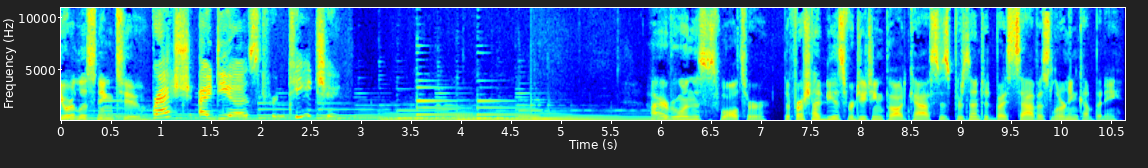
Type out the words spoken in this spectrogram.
You're listening to Fresh Ideas for Teaching. Hi, everyone. This is Walter. The Fresh Ideas for Teaching podcast is presented by Savvas Learning Company.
